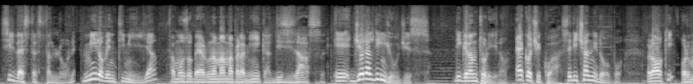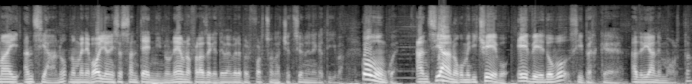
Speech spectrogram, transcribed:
Sylvester Stallone, Milo Ventimiglia, famoso per Una mamma per amica, This Is Us, e Geraldine Hughes, di Gran Torino. Eccoci qua, 16 anni dopo. Rocky, ormai anziano, non me ne vogliono i sessantenni, non è una frase che deve avere per forza un'accezione negativa. Comunque, anziano come dicevo e vedovo, sì perché Adriana è morta,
